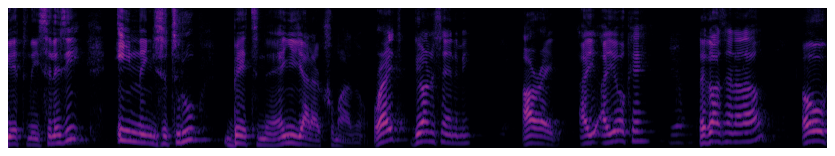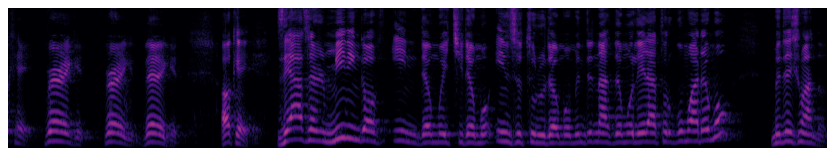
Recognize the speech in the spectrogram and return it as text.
ቤት ነኝ ስለዚህ ኢን ነኝ ስትሉ ቤት ነኝ እያላችሁ ማለት ነው ራይት ዱ ዩ አንደርስታንድ ሚ ኦልራይት አር ዩ ኦኬ ተጋብተናል አሁን ኦኬ ቬሪ ጉድ ቬሪ ጉድ ቬሪ ጉድ ኦኬ ዚ አዘር ሚኒንግ ኦፍ ኢን ደግሞ ይቺ ደግሞ ኢን ስትሉ ደግሞ ምንድናት ደግሞ ሌላ ትርጉሟ ደግሞ ምንድነች ማለት ነው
